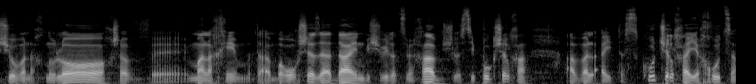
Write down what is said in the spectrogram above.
שוב, אנחנו לא עכשיו אה, מלאכים, אתה, ברור שזה עדיין בשביל עצמך, בשביל הסיפוק שלך, אבל ההתעסקות שלך היא החוצה.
